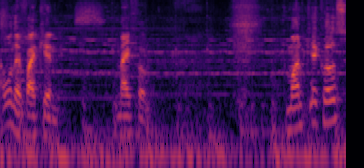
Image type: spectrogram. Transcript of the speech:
I wonder if I can knife him. Come on, get close.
